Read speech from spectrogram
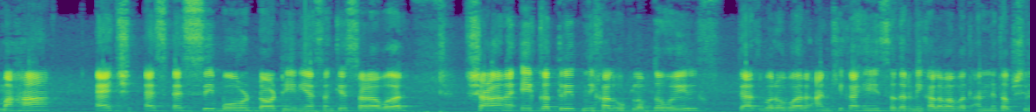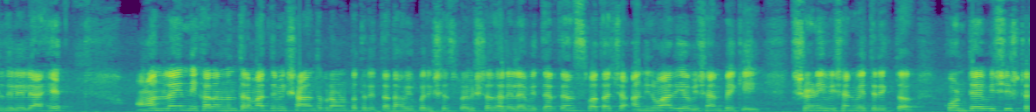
Maha H S S C board dot in या संकेतस्थळावर शाळांना एकत्रित निकाल उपलब्ध होईल. त्याचबरोबर आणखी काही सदर निकालाबाबत अन्य तपशील दिलेले आहेत. ऑनलाईन निकालानंतर माध्यमिक शाळांचं प्रमाणपत्र इथं दहावी परीक्षेत प्रविष्ट झालेल्या विद्यार्थ्यांस स्वतःच्या अनिवार्य विषयांपैकी श्रेणी विषयांव्यतिरिक्त कोणत्याही विशिष्ट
